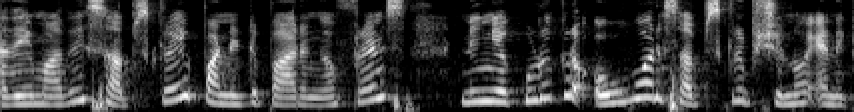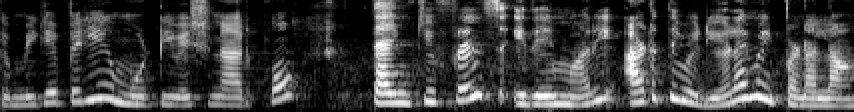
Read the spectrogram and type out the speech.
அதே மாதிரி சப்ஸ்கிரைப் பண்ணிவிட்டு பாருங்கள் ஃப்ரெண்ட்ஸ் நீங்கள் கொடுக்குற ஒவ்வொரு சப்ஸ்கிரிப்ஷனும் எனக்கு மிகப்பெரிய மோட்டிவேஷனாக இருக்கும். தேங்க்யூ ஃப்ரெண்ட்ஸ் இதே மாதிரி அடுத்த வீடியோவில் மீட் பண்ணலாம்.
